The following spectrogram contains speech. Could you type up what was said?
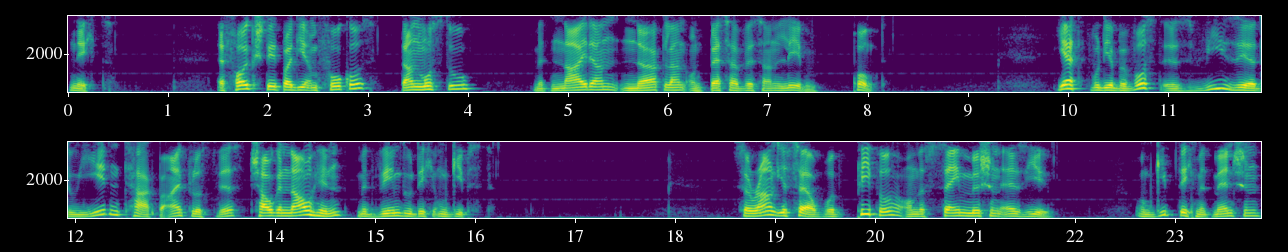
nichts. Erfolg steht bei dir im Fokus, dann musst du mit Neidern, Nörglern und Besserwissern leben. Punkt. Jetzt, wo dir bewusst ist, wie sehr du jeden Tag beeinflusst wirst, schau genau hin, mit wem du dich umgibst. Surround yourself with people on the same mission as you. Umgib dich mit Menschen,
